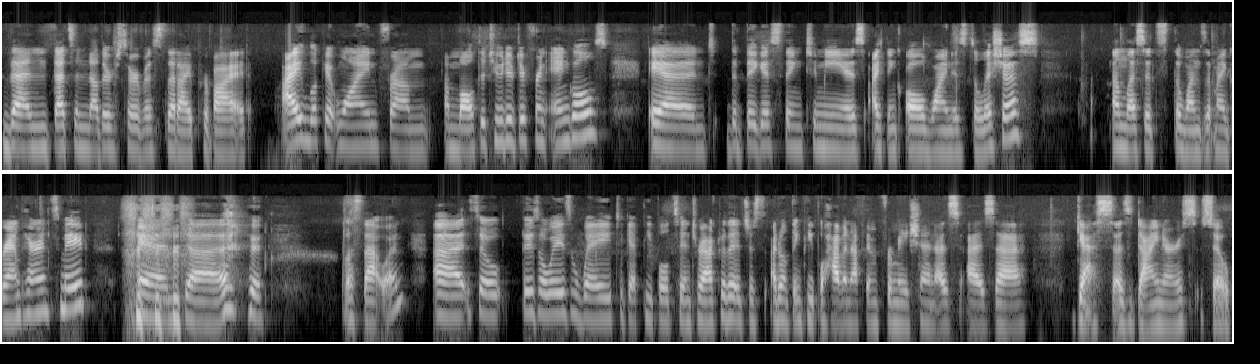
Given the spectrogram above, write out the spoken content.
then that's another service that I provide. I look at wine from a multitude of different angles. And the biggest thing to me is I think all wine is delicious, unless it's the ones that my grandparents made. And uh, plus that one. Uh, so there's always a way to get people to interact with it. It's just I don't think people have enough information as as uh, guests as diners. So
